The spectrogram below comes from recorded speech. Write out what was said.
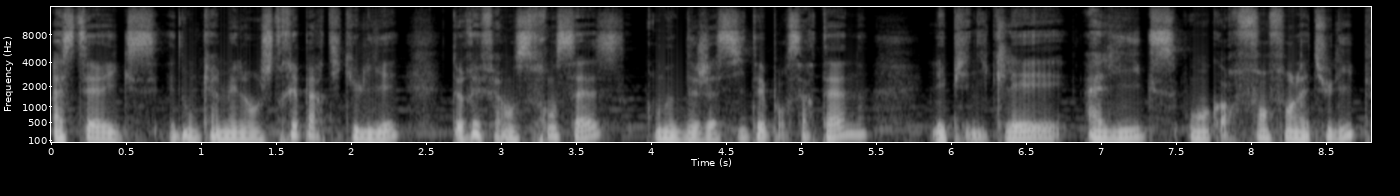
Astérix est donc un mélange très particulier de références françaises, qu'on a déjà citées pour certaines, les pieds Alix ou encore Fanfan la tulipe,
